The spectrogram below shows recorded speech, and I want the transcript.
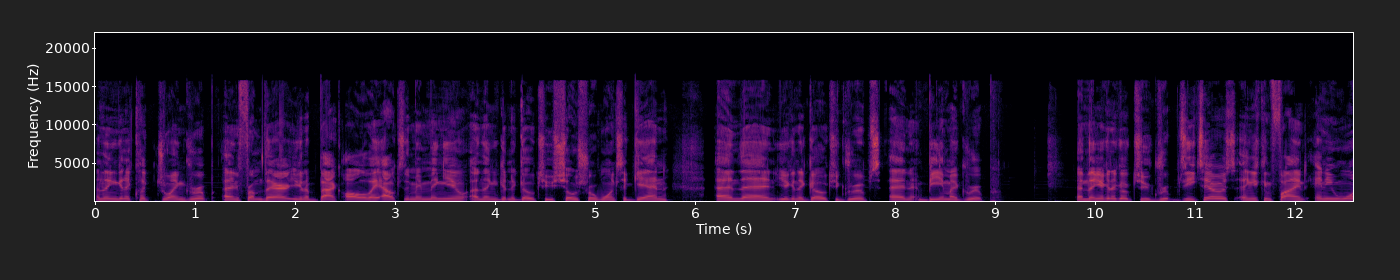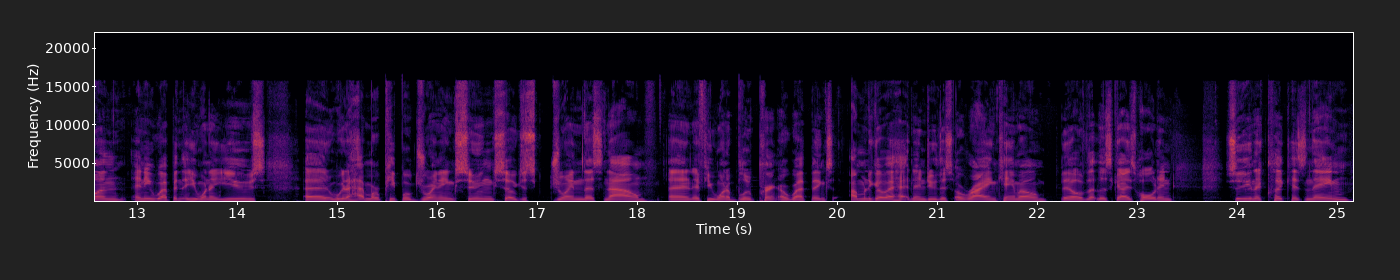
And then you're going to click join group. And from there, you're going to back all the way out to the main menu. And then you're going to go to social once again. And then you're going to go to groups and be in my group. And then you're going to go to group details and you can find anyone, any weapon that you want to use. And we're going to have more people joining soon. So just join this now. And if you want to blueprint or weapons, I'm going to go ahead and do this Orion camo build that this guy's holding. So you're going to click his name.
